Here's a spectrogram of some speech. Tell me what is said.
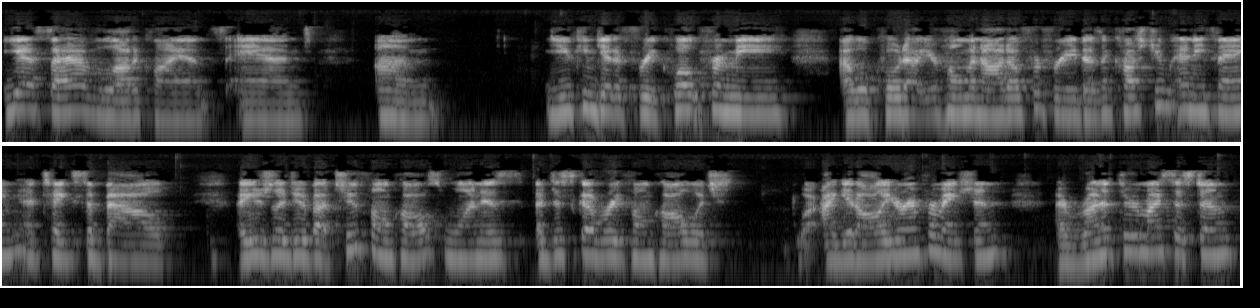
yes, I have a lot of clients and um, you can get a free quote from me. I will quote out your home and auto for free. It doesn't cost you anything. It takes about, I usually do about two phone calls. One is a discovery phone call, which I get all your information. I run it through my system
